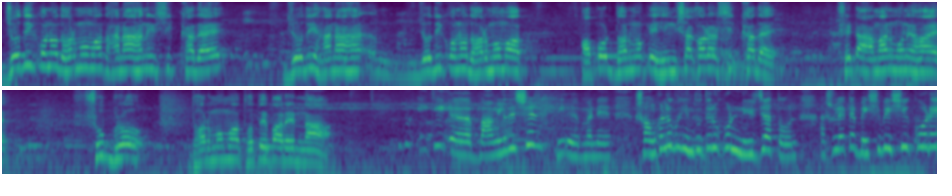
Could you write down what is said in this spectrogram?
যদি কোনো ধর্মমত হানাহানির শিক্ষা দেয়, যদি হানাহা, যদি কোনো ধর্মমত অপর ধর্মকে হিংসা করার শিক্ষা দেয়, সেটা আমার মনে হয় শুভ্র ধর্মমত হতে পারে না। এই যে বাংলাদেশের মানে সংখ্যালঘু হিন্দুদের উপর নির্যাতন আসলে এটা বেশি বেশি করে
